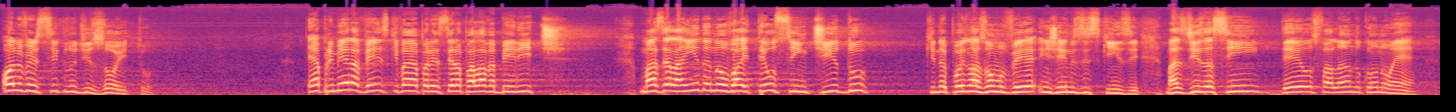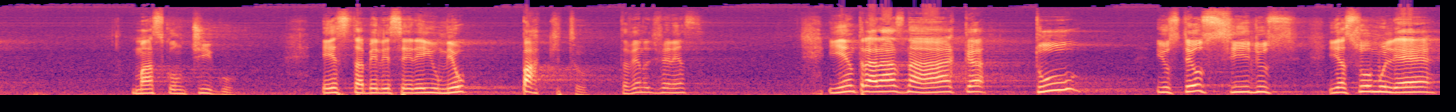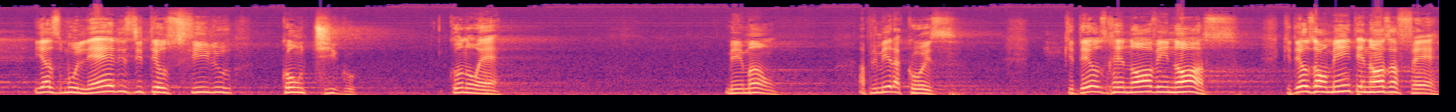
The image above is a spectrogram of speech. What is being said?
Olha o versículo 18. É a primeira vez que vai aparecer a palavra berite, mas ela ainda não vai ter o sentido que depois nós vamos ver em Gênesis 15. Mas diz assim: Deus falando com Noé: Mas contigo estabelecerei o meu pacto. Está vendo a diferença? E entrarás na arca, tu e os teus filhos e a sua mulher e as mulheres de teus filhos contigo. Com Noé. Meu irmão, a primeira coisa, que Deus renove em nós, que Deus aumente em nós a fé,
